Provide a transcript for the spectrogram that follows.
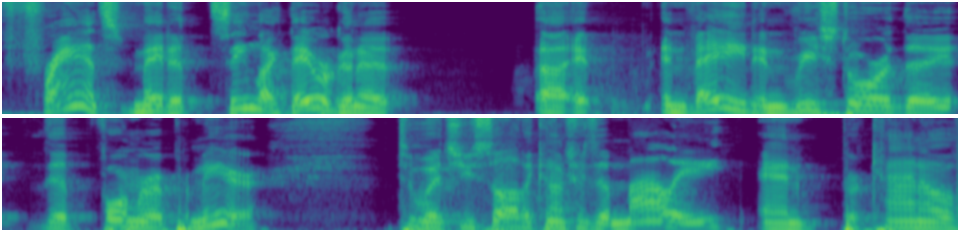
France made it seem like they were going to uh, it- invade and restore the the former premier. to which you saw the countries of Mali and Burkina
